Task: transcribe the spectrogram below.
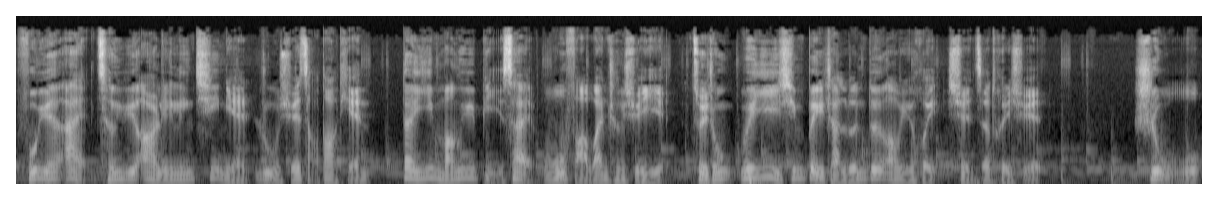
福原爱曾于二零零七年入学早稻田，但因忙于比赛无法完成学业，最终为一心备战伦敦奥运会选择退学。十五，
